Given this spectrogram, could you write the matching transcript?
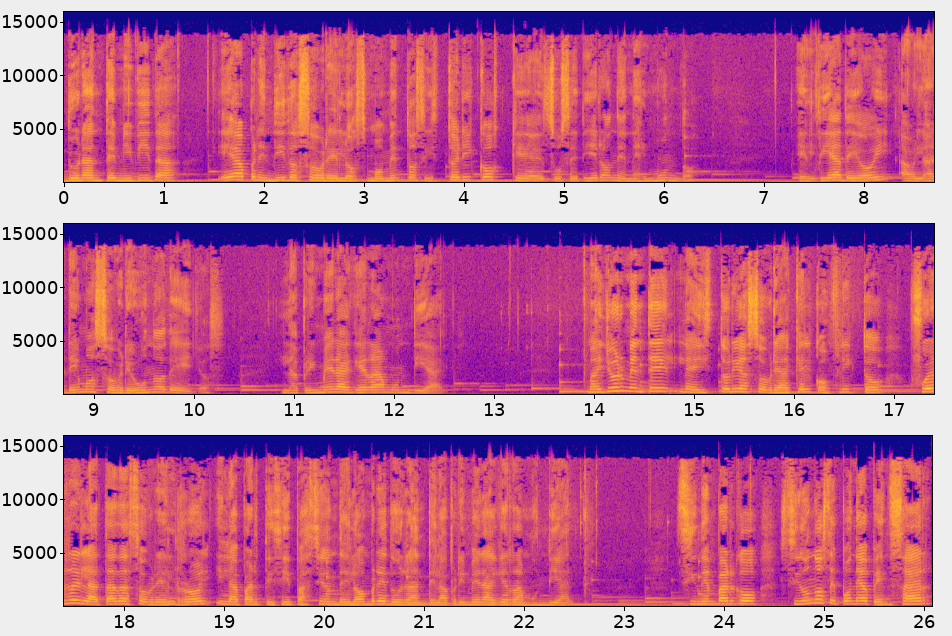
Durante mi vida he aprendido sobre los momentos históricos que sucedieron en el mundo. El día de hoy hablaremos sobre uno de ellos, la Primera Guerra Mundial. Mayormente la historia sobre aquel conflicto fue relatada sobre el rol y la participación del hombre durante la Primera Guerra Mundial. Sin embargo, si uno se pone a pensar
